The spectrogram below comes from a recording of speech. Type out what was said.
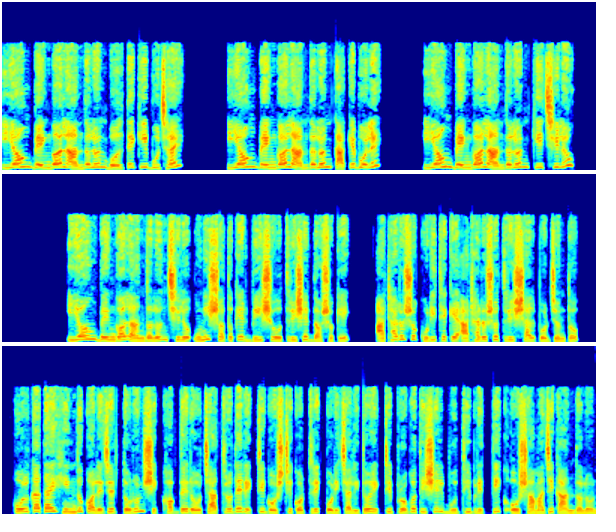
ইয়ং বেঙ্গল আন্দোলন বলতে কি বুঝায়? ইয়ং বেঙ্গল আন্দোলন কাকে বলে? ইয়ং বেঙ্গল আন্দোলন কি ছিল? ইয়ং বেঙ্গল আন্দোলন ছিল উনিশ শতকের বিশ ও ত্রিশের দশকে, আঠারোশো কুড়ি থেকে আঠারোশো ত্রিশ সাল পর্যন্ত, কলকাতায় হিন্দু কলেজের তরুণ শিক্ষকদের ও ছাত্রদের একটি গোষ্ঠী কর্তৃক পরিচালিত একটি প্রগতিশীল বুদ্ধিবৃত্তিক ও সামাজিক আন্দোলন।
